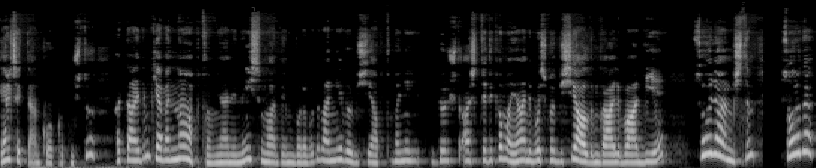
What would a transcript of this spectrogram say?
Gerçekten korkutmuştu. Hatta dedim ki ya ben ne yaptım? Yani ne işim var benim bu arabada? Ben niye böyle bir şey yaptım? Hani görüşte aşk dedik ama yani başıma bir şey aldım galiba diye söylenmiştim. Sonra da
